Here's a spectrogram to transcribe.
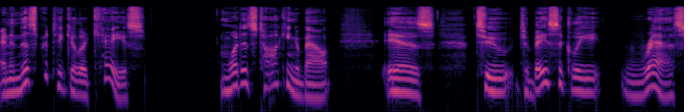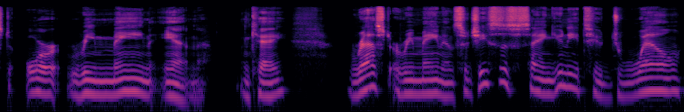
And in this particular case, what it's talking about is to to basically rest or remain in okay? Rest or remain in so jesus is saying you need to dwell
